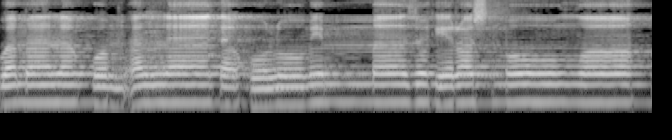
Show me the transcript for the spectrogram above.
وما لكم ألا تأكلوا مما ذكر اسم الله.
